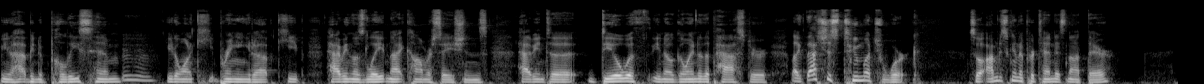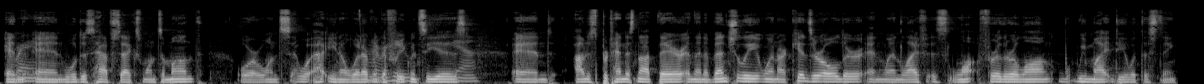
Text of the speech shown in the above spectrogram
you know having to police him you don't want to keep bringing it up keep having those late night conversations having to deal with you know going to the pastor like that's just too much work so i'm just going to pretend it's not there and Right. and we'll just have sex once a month or once you know whatever Whenever the he- frequency is yeah. And I'll just pretend it's not there. And then eventually, when our kids are older and when life is lo- further along, we might deal with this thing.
